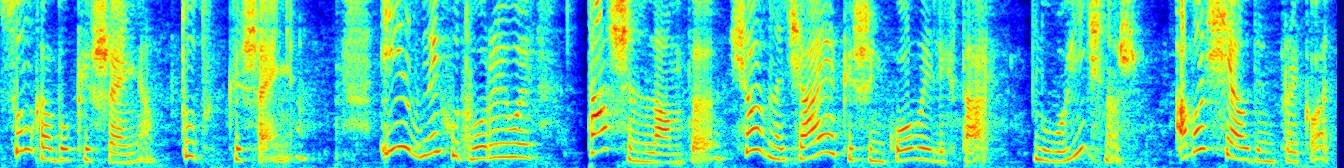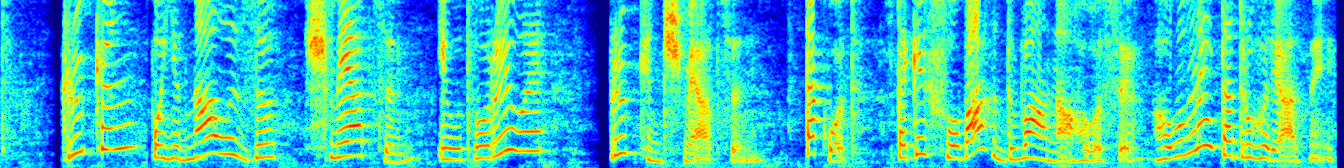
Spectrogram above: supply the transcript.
сумка або кишеня. Тут кишеня. І з них утворили Taschenlampe, що означає кишеньковий ліхтар. Ну, логічно ж. Або ще один приклад. Rücken поєднали з Schmerzen і утворили Rückenschmerzen. Так от, в таких словах два наголоси: головний та другорядний.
